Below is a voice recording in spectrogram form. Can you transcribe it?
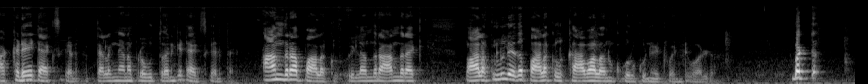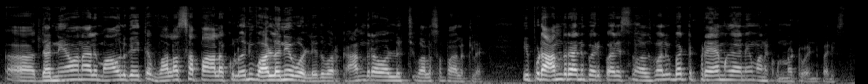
అక్కడే ట్యాక్స్ కడతారు. తెలంగాణ ప్రభుత్వానికి ట్యాక్స్ కడతారు. ఆంధ్ర పాలకులు వీళ్ళందరూ ఆంధ్రాకి పాలకులు లేదా పాలకులు కావాలని కోరుకునేటువంటి వాళ్ళు. బట్ దాన్ని ఏమనాలి? మామూలుగా అయితే వలస పాలకులు అని వాళ్ళు అనేవాళ్ళు ఇదివరకు. ఆంధ్ర వాళ్ళు వచ్చి వలస పాలకులు అని. ఇప్పుడు ఆంధ్రాని పరిపాలిస్తున్న వలస పాలకులు బట్ ప్రేమగానే మనకు ఉన్నటువంటి పరిస్థితి.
